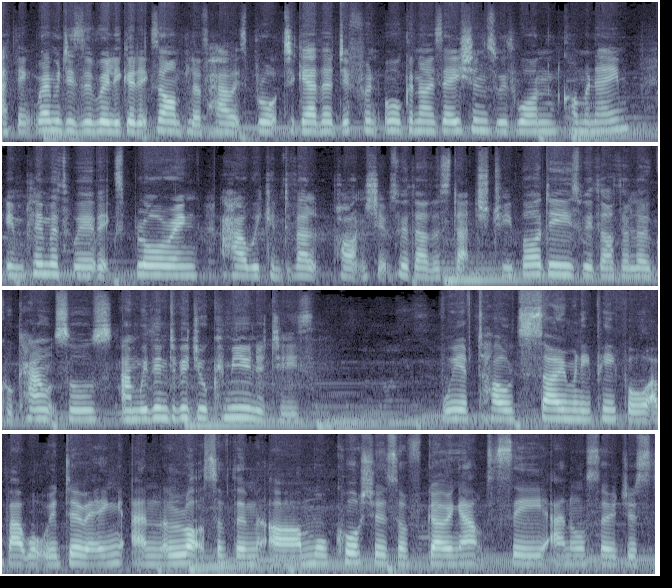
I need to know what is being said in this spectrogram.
I think Remedies is a really good example of how it's brought together different organisations with one common aim. In Plymouth we're exploring how we can develop partnerships with other statutory bodies, with other local councils and with individual communities. We have told so many people about what we're doing and lots of them are more cautious of going out to sea and also just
